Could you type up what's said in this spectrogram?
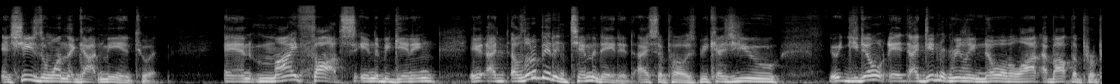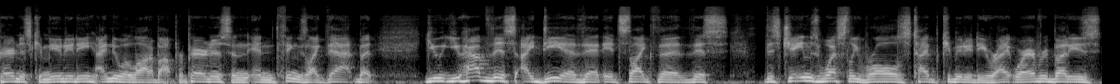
and she's the one that got me into it and my thoughts in the beginning, a little bit intimidated, I suppose, because you you don't it, i didn't really know a lot about the preparedness community. I knew a lot about preparedness and and things like that but you you have this idea that it's like the this this james wesley rawles type community right? Where everybody's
